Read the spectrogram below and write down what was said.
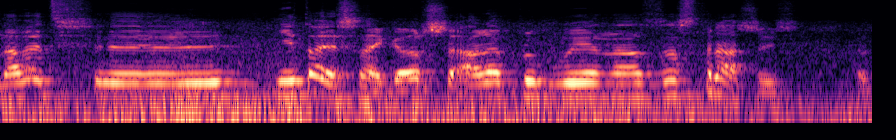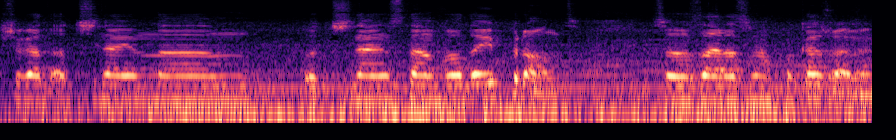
nawet e, nie to jest najgorsze, ale próbuje nas zastraszyć. Na przykład odcinają nam, odcinając nam wodę i prąd, co zaraz wam pokażemy.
